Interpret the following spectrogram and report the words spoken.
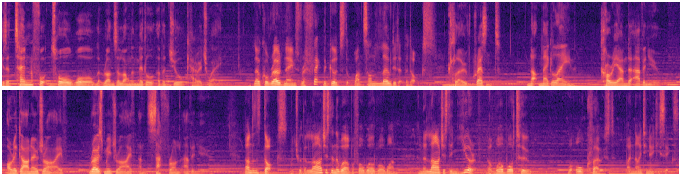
is a 10 foot tall wall that runs along the middle of a dual carriageway. Local road names reflect the goods that once unloaded at the docks. Clove Crescent, Nutmeg Lane, Coriander Avenue, Oregano Drive, Rosemary Drive, and Saffron Avenue. London's docks, which were the largest in the world before World War I and the largest in Europe at World War II, were all closed by 1986.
